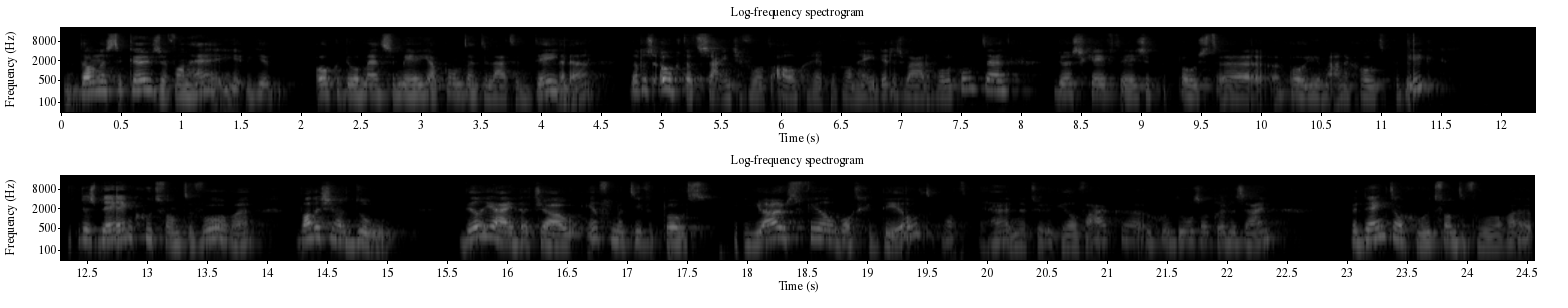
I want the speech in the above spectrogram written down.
dan is de keuze van, hè, je, ook door mensen meer jouw content te laten delen, dat is ook dat seintje voor het algoritme van, hey, dit is waardevolle content, dus geef deze post uh, een podium aan een groter publiek. Dus denk goed van tevoren wat is jouw doel? Wil jij dat jouw informatieve post juist veel wordt gedeeld, wat hè, natuurlijk heel vaak uh, een goed doel zou kunnen zijn? Bedenk dan goed van tevoren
